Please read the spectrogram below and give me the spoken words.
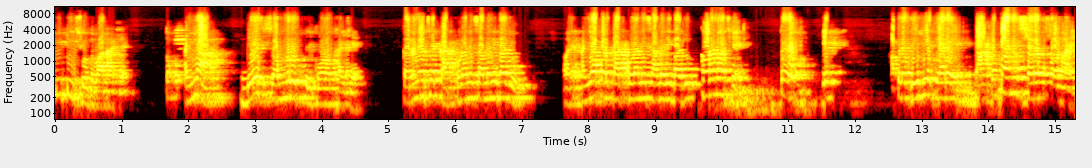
પીટી શોધવાના છે. તો અહીંયા બે સમરૂપ ત્રિકોણો થાય છે. કર્ણ છે કાટખૂણાની સામેની બાજુ અને અહીંયા પણ કાટખૂણાની સામેની બાજુ કર્ણ છે. તો એક આપણે જોઈએ ત્યારે કાકબાની શરત પ્રમાણે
